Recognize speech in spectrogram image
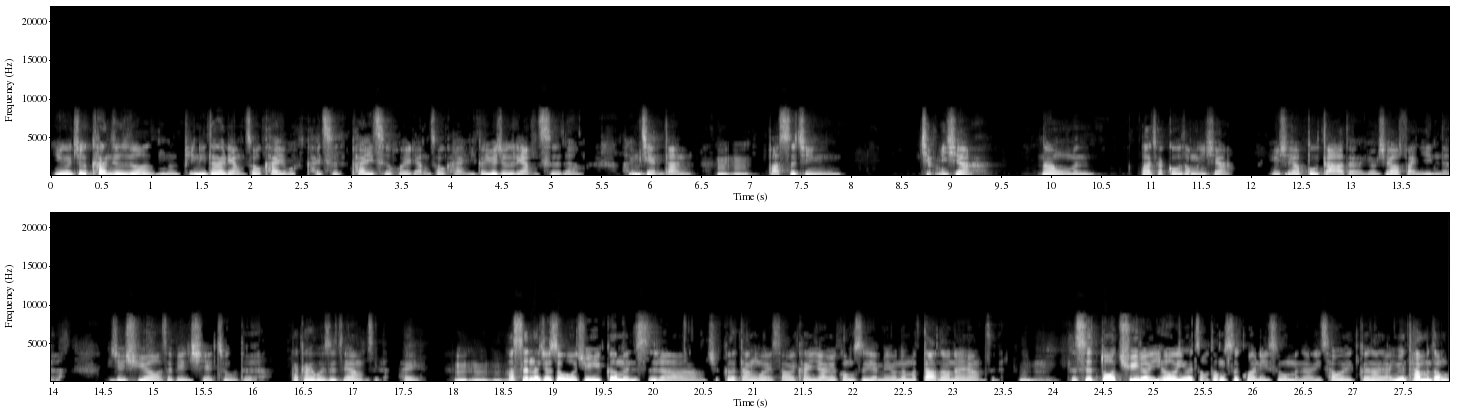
因为就看就是说，我们频率大概两周开开次开一次会，两周开一个月就是两次这样，很简单。嗯嗯，把事情讲一下，那我们大家沟通一下，有些要不答的，有些要反映的，有些需要我这边协助的，大概会是这样子。嘿。嗯嗯嗯，啊，剩的就是我去各门市啦，去各单位稍微看一下，因为公司也没有那么大到那样子。嗯，可是多去了以后，因为走动式管理是我们的，你才会跟他讲，因为他们从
